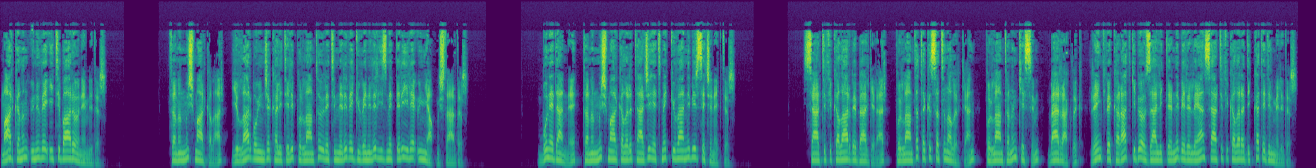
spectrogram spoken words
markanın ünü ve itibarı önemlidir. Tanınmış markalar, yıllar boyunca kaliteli pırlanta üretimleri ve güvenilir hizmetleri ile ün yapmışlardır. Bu nedenle, tanınmış markaları tercih etmek güvenli bir seçenektir. Sertifikalar ve belgeler, pırlanta takı satın alırken, pırlantanın kesim, berraklık, renk ve karat gibi özelliklerini belirleyen sertifikalara dikkat edilmelidir.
